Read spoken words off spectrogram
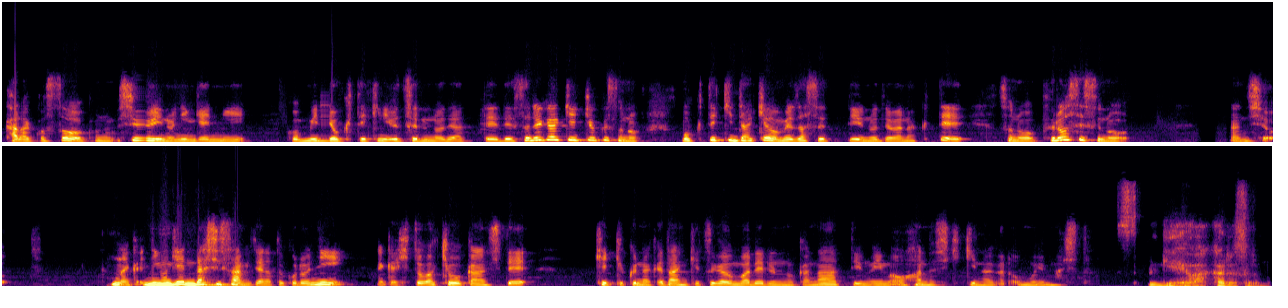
からこそこの周囲の人間にこう魅力的に映るのであってでそれが結局その目的だけを目指すっていうのではなくてそのプロセスのなんでしょうなんか人間らしさみたいなところになんか人は共感して結局なんか団結が生まれるのかなっていうのを今お話聞きながら思いました。すげえわかる、それも。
